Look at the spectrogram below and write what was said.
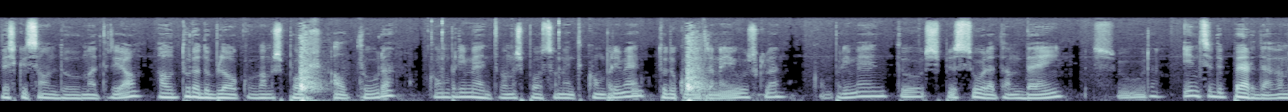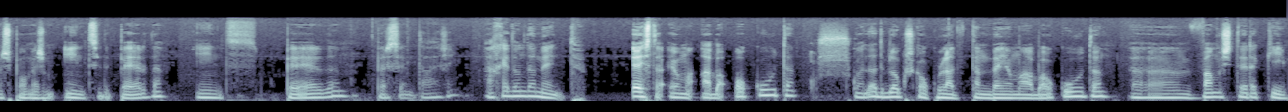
descrição do material. altura do bloco vamos pôr altura. Comprimento vamos pôr somente comprimento, tudo com letra maiúscula. Comprimento, espessura também, espessura. Índice de perda, vamos pôr mesmo índice de perda. Índice, perda, percentagem. Arredondamento, esta é uma aba oculta. Quantidade de blocos calculado também é uma aba oculta. Uh, vamos ter aqui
